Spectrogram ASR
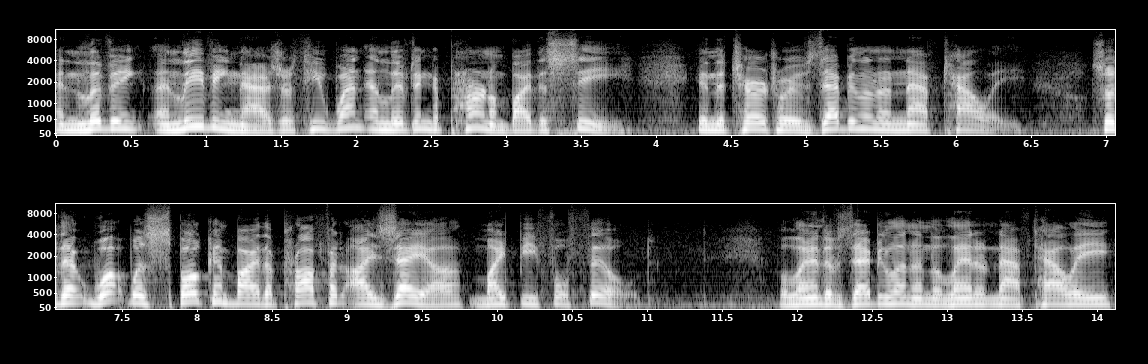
And, living, and leaving Nazareth, he went and lived in Capernaum by the sea, in the territory of Zebulun and Naphtali so that what was spoken by the prophet Isaiah might be fulfilled. The land of Zebulun and the land of Naphtali,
